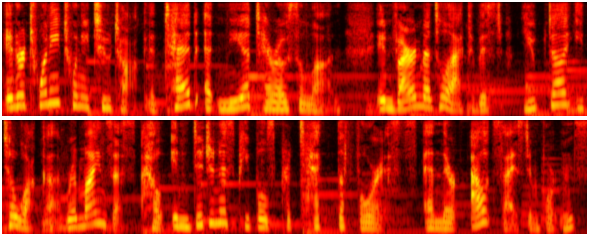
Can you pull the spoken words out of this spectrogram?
In her 2022 talk at TED at Nia Tero Salon, environmental activist Jupta Itoewaki reminds us how indigenous peoples protect the forests and their outsized importance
